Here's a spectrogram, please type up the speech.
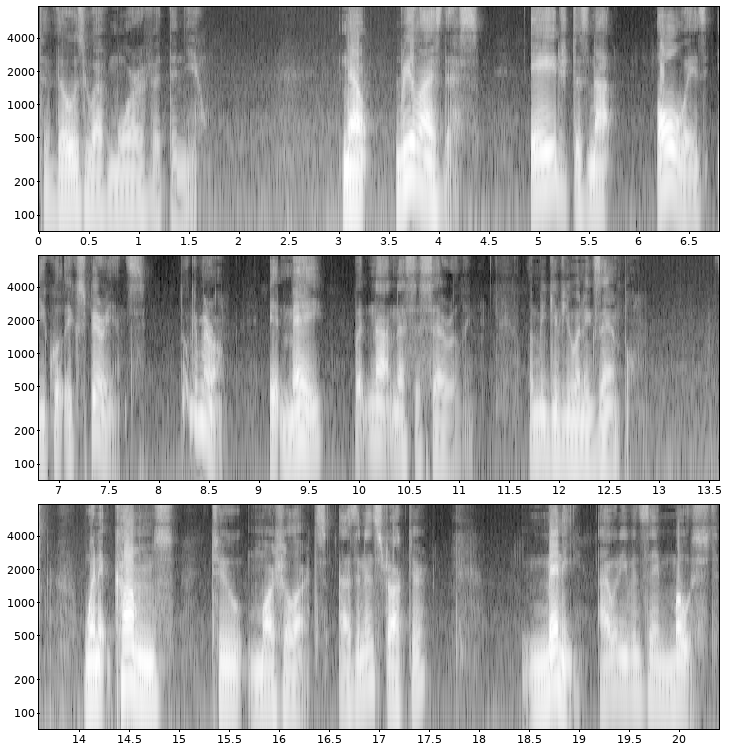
to those who have more of it than you. Now, realize this. Age does not always equal experience. Don't get me wrong. It may, but not necessarily. Let me give you an example. When it comes to martial arts, as an instructor, many, I would even say most,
